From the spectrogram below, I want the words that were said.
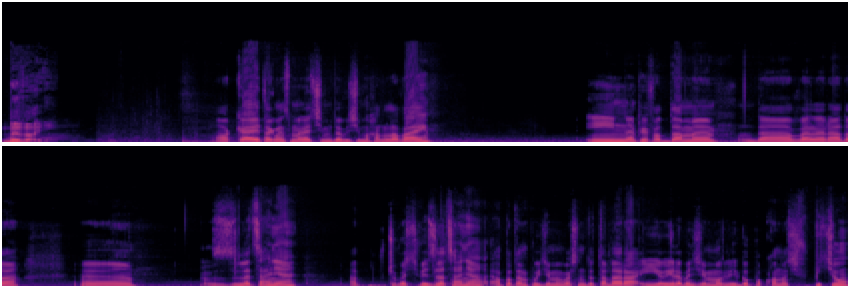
Bywaj. Okej, tak więc my lecimy do zimy handlowej. I najpierw oddamy dla Velerada e, zlecenie, a, czy właściwie zlecenia, a potem pójdziemy właśnie do Talera i o ile będziemy mogli go pokonać w piciu,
